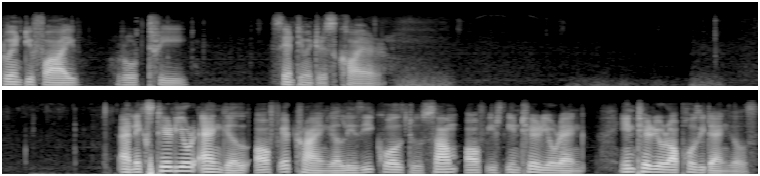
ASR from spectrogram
25 root 3 centimeter square. An exterior angle of a triangle is equal to sum of its interior ang interior opposite angles.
